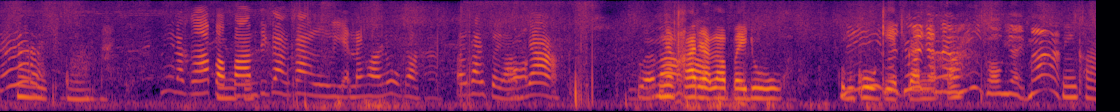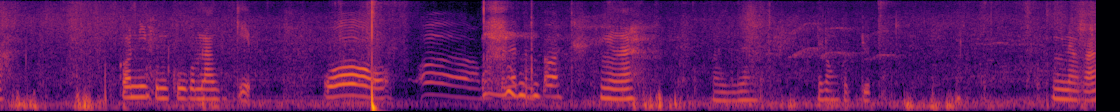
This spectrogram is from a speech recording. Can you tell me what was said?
น่ารักมากนี่นะคะปะปามที่ข้างๆโรงเรียนนะคะลูกค่ะข้างๆสยามหญ้าสวยมากนะคะเดี๋ยวเราไปดู คุณครูเก็บกันนะคะนี่กองใหญ่มากนี่ค่ะก็นี่คุณครูกำลังเก็บโอ้เออมันเป็นหนึ่งต้นนี่นะเอาอีกแล้วไม่ต้องกดหยุดนี่นะคะ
